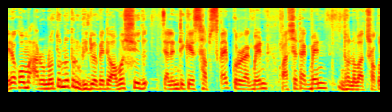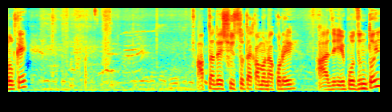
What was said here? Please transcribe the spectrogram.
এরকম আরও নতুন নতুন ভিডিও পেতে অবশ্যই চ্যানেলটিকে সাবস্ক্রাইব করে রাখবেন, পাশে থাকবেন। ধন্যবাদ সকলকে। আপনাদের সুস্থতা কামনা করে আজ এ পর্যন্তই।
